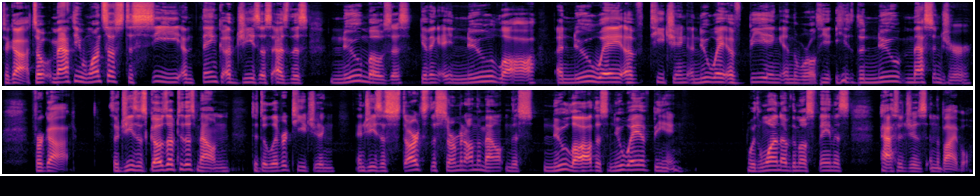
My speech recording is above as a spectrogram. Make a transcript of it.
to God. So Matthew wants us to see and think of Jesus as this new Moses giving a new law a new way of teaching, a new way of being in the world. He, he's the new messenger for God. So Jesus goes up to this mountain to deliver teaching, and Jesus starts the Sermon on the Mount, this new law, this new way of being, with one of the most famous passages in the Bible.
